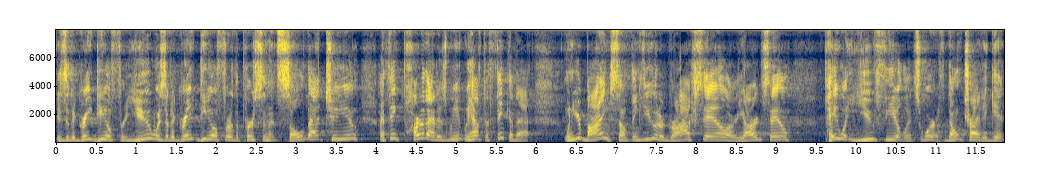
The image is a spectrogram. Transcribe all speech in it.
is it a great deal for you? Was it a great deal for the person that sold that to you? I think part of that is we, we have to think of that. When you're buying something, if you go to a garage sale or yard sale, pay what you feel it's worth. Don't try to get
